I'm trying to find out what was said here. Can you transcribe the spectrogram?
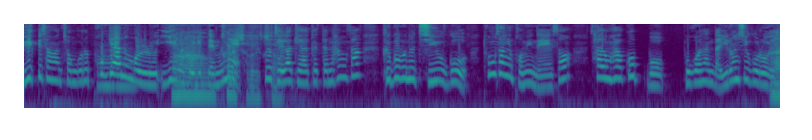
유익비 상환 청구를 포기하는 걸로 이해가 아, 되기 때문에 그렇죠, 그렇죠. 래서 제가 계약할 때는 항상 그 부분을 지우고 통상의 범위 내에서 사용하고 뭐 복원한다 이런 식으로 이렇게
